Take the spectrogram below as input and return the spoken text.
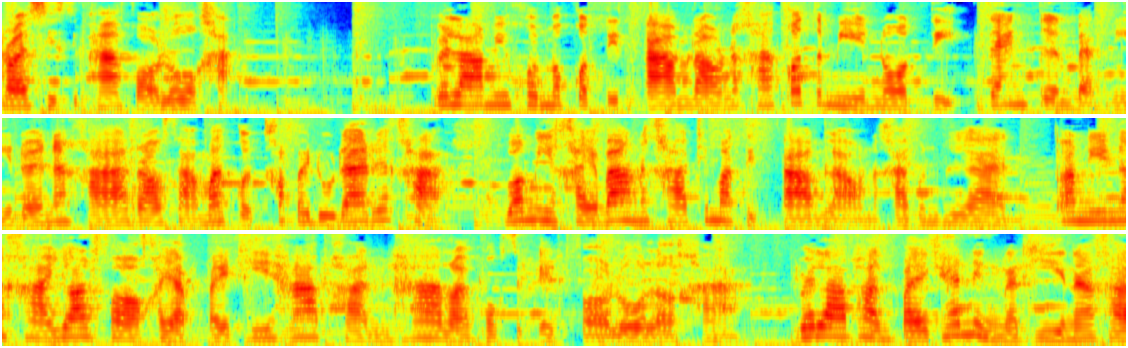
5,545 follow ค่ะ เวลามีคนมากดติดตามเรานะคะ ก็จะมีโนติแจ้งเตือนแบบนี้ด้วยนะคะ เราสามารถกดเข้าไปดูได้ด้วยค่ะ ว่ามีใครบ้างนะคะที่มาติดตามเรานะคะ เพื่อนๆ ตอนนี้นะคะยอดฟอลขยับไปที่ 5,561 follow แล้วค่ะ เวลาผ่านไปแค่ 1 นาทีนะคะ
